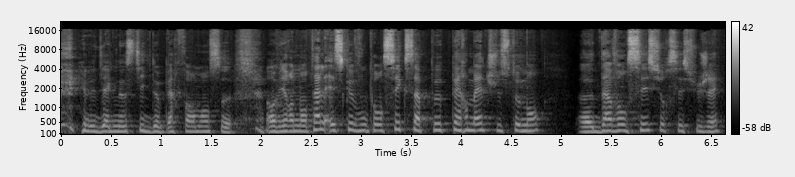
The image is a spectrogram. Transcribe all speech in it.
et, le, diagnostic de performance environnementale. Est-ce que vous pensez que ça peut permettre justement d'avancer sur ces sujets?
